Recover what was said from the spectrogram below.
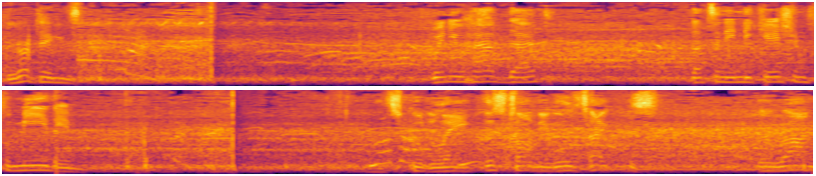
They're not taking. When you have that, that's an indication for me. Then That's good lead. This time he will take this, the run.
